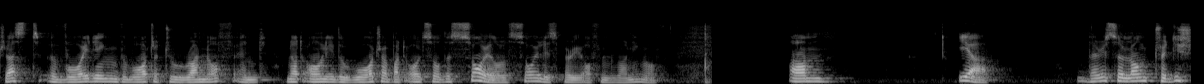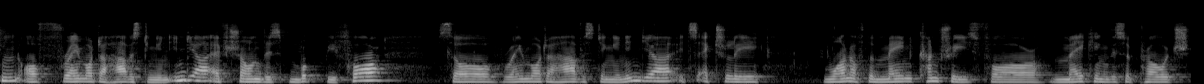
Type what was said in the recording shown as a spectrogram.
just avoiding the water to run off and not only the water but also the soil. Soil is very often running off. Um, yeah, there is a long tradition of rainwater harvesting in India. I've shown this book before. So rainwater harvesting in India, it's actually one of the main countries for making this approach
